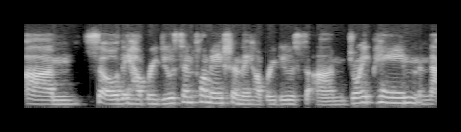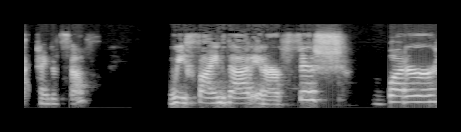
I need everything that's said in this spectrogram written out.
Um, so they help reduce inflammation, they help reduce um, joint pain and that kind of stuff. We find that in our fish, butter,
